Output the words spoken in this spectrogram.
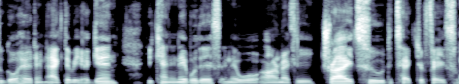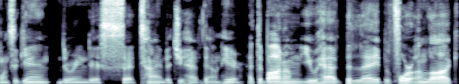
to go ahead and activate again, you can enable this and it will automatically try to detect your face once again during this set time that you have down here. At the bottom, you have delay before unlock.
